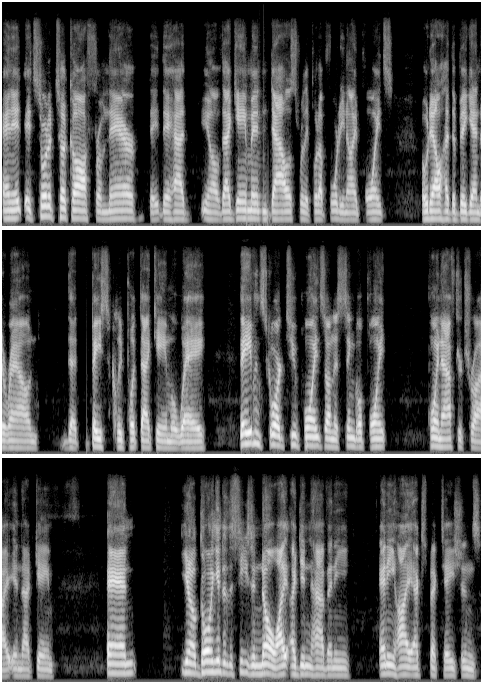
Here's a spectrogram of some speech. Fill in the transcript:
And it, it sort of took off from there. They, they had, you know, that game in Dallas where they put up 49 points. Odell had the big end around that basically put that game away. They even scored two points on a single point, point after try in that game. And, you know, going into the season, no, I, I didn't have any any high expectations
